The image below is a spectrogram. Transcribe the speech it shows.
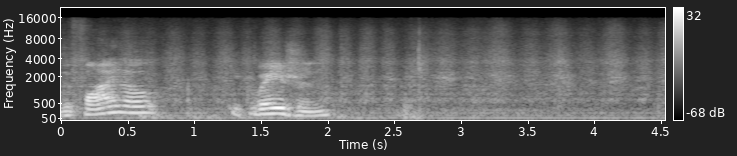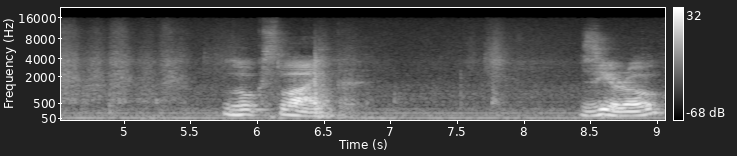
the final equation looks like 0,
